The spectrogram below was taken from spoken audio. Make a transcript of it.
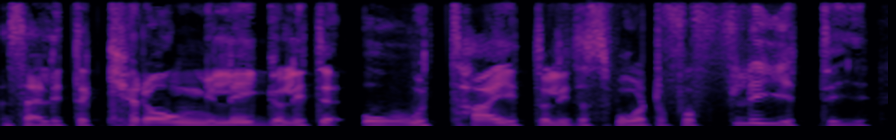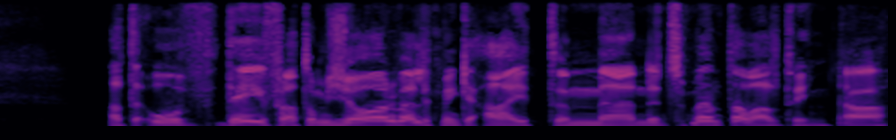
så här, lite krånglig och lite otajt och lite svårt att få flyt i. Att, och det är för att de gör väldigt mycket item management av allting. Ja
